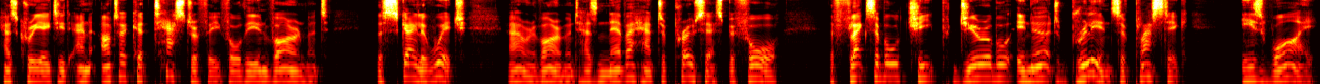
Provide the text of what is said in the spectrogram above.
has created an utter catastrophe for the environment, the scale of which our environment has never had to process before. The flexible, cheap, durable, inert brilliance of plastic is why.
